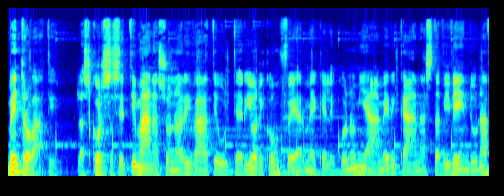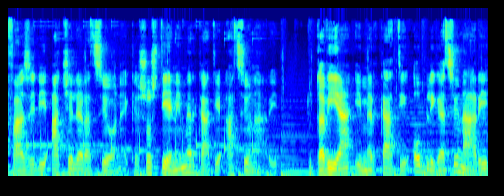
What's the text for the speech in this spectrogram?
Bentrovati. La scorsa settimana sono arrivate ulteriori conferme che l'economia americana sta vivendo una fase di accelerazione che sostiene i mercati azionari. Tuttavia, i mercati obbligazionari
